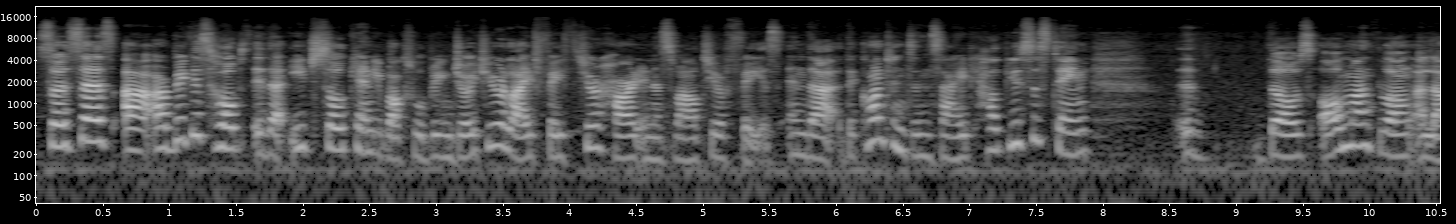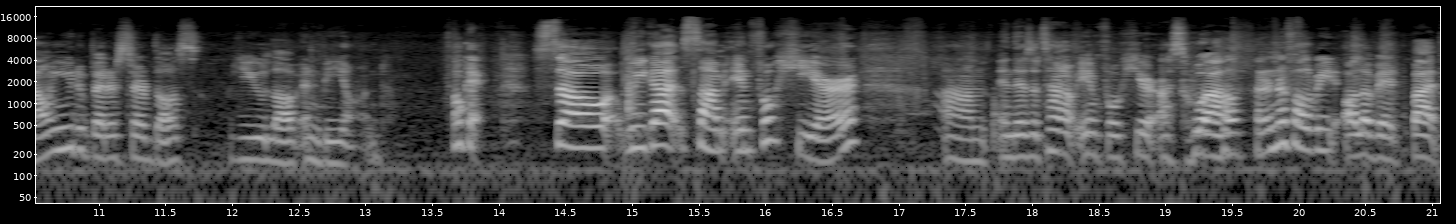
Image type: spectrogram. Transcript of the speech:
So it says, uh, our biggest hopes is that each Soul Kandy box will bring joy to your life, faith to your heart, and a smile to your face. And that the content inside help you sustain uh, those all month long, allowing you to better serve those you love and beyond. Okay, so we got some info here. Um, and there's a ton of info here as well. I don't know if I'll read all of it, but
